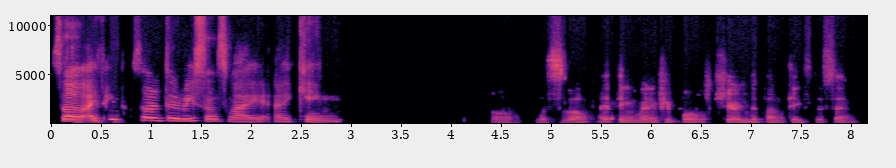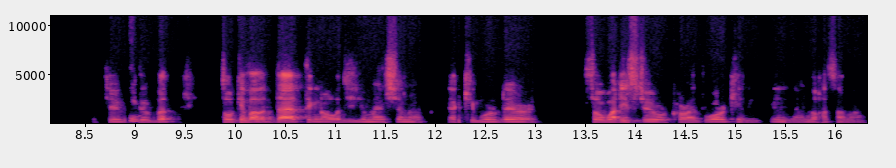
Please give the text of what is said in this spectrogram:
so I think those are the reasons why I came. Oh, that's well. I think many people here in Japan think the same. You yeah. do, but talking about that technology, you mentioned a, a, keyword there. So, what is your current work in in Lohasama?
